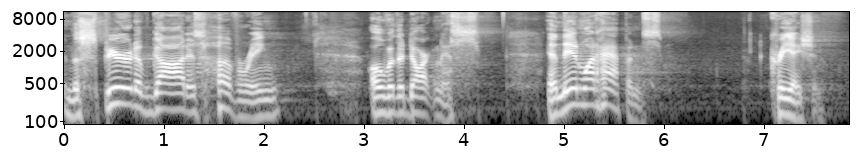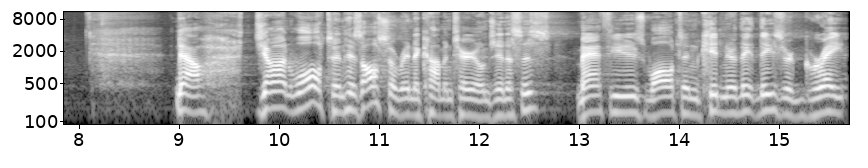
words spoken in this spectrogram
And the Spirit of God is hovering over the darkness. And then what happens? Creation. Now, John Walton has also written a commentary on Genesis. Mathews, Walton, Kidner, they, these are great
